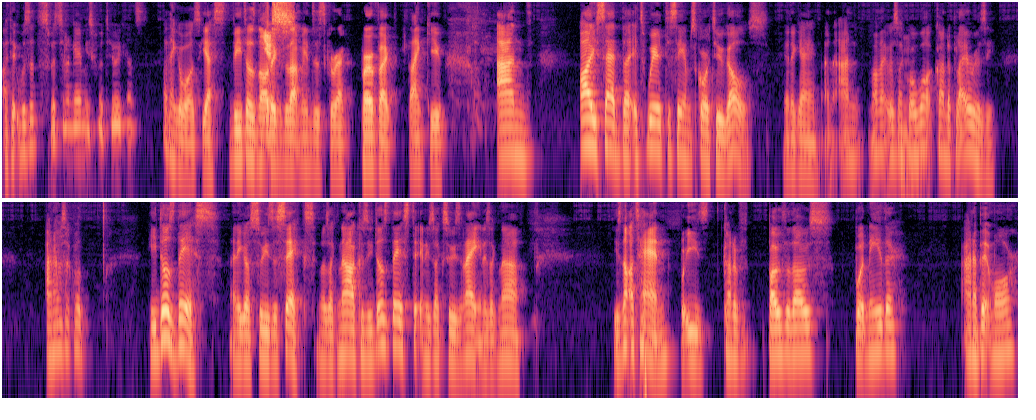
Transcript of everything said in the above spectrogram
I think was it the Switzerland game he scored two against? I think it was. Yes, Vito's nodding, yes. so that means it's correct. Perfect. Thank you. And I said that it's weird to see him score two goals in a game, and and my mate was like, "Well, what kind of player is he?" And I was like, "Well, he does this," and he goes, "So he's a six. And I was like, "Nah," because he does this, and he's like, "So he's an eight. and he's like, "Nah, he's not a ten, but he's kind of both of those, but neither, and a bit more."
